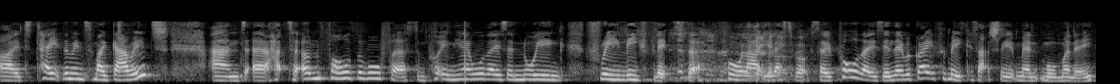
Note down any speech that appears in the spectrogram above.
I'd take them into my garage and uh, had to unfold them all first and put in, you know, all those annoying free leaflets that fall out your letterbox. So put all those in. They were great for me because actually it meant more money.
